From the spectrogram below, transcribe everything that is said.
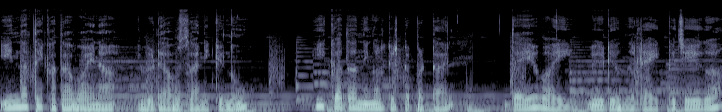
ഇന്നത്തെ കഥാവായന ഇവിടെ അവസാനിക്കുന്നു. ഈ കഥ നിങ്ങൾക്കിഷ്ടപ്പെട്ടാൽ ദയവായി വീഡിയോ ഒന്ന് ലൈക്ക് ചെയ്യുക.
